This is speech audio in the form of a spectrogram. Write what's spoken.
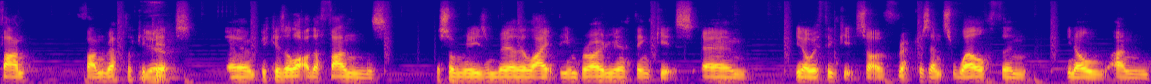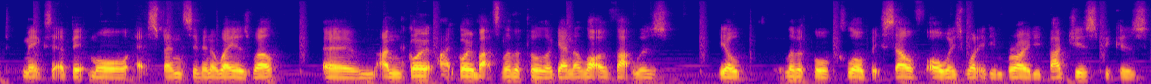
fan fan replica Yeah. kits um, because a lot of the fans for some reason really like the embroidery and think it's um, you know we think it sort of represents wealth and you know and makes it a bit more expensive in a way as well. Um, and going going back to Liverpool again a lot of that was you know Liverpool club itself always wanted embroidered badges because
